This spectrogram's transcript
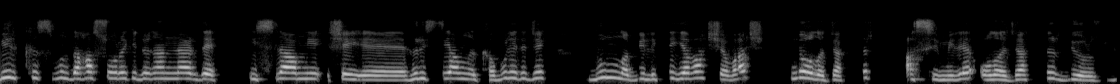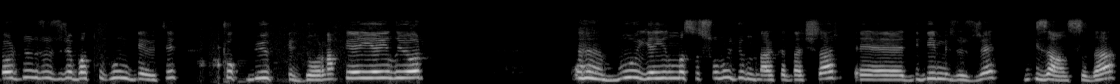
bir kısmı daha sonraki dönemlerde İslami şey Hristiyanlığı kabul edecek. Bununla birlikte yavaş yavaş ne olacaktır? Asimile olacaktır diyoruz. Gördüğünüz üzere Batı Hun Devleti çok büyük bir coğrafyaya yayılıyor. Bu yayılması sonucunda arkadaşlar e, dediğimiz üzere Bizans'ı da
